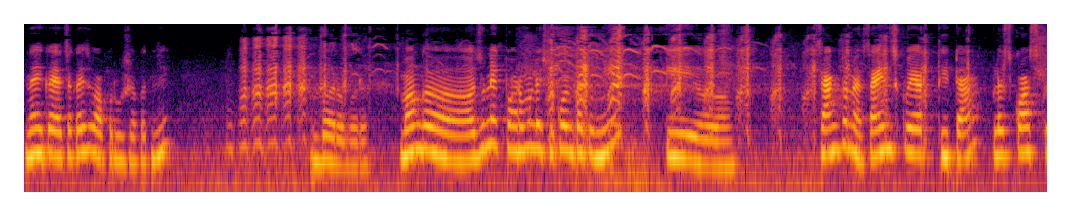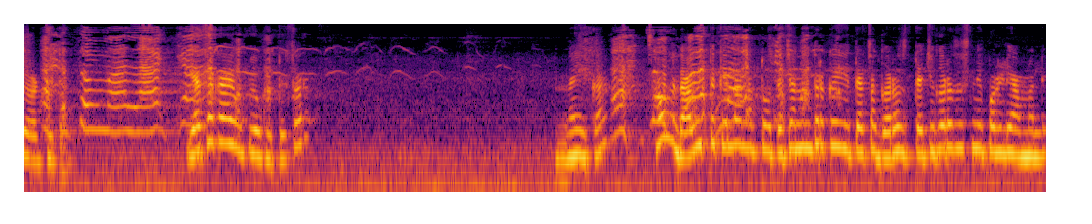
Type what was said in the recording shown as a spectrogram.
नाही का याचं काहीच वापरू शकत नाही? बरं बरं. मग अजून एक फॉर्म्युला शिकवता तुम्ही की सांगतो ना sine square theta plus cos square theta याचा काय उपयोग होतो सर नाही का? हो ना दहावीत तर केला ना तो त्याच्यानंतर काही त्याचा गरज त्याची गरजच नाही पडली आम्हाला.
